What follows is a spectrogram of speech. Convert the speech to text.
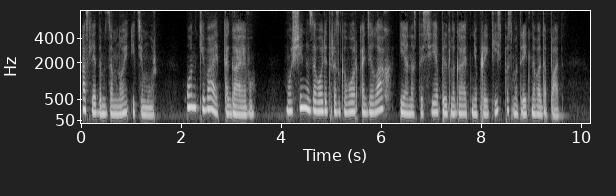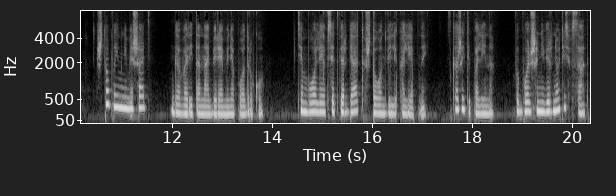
а следом за мной и Тимур. Он кивает Тагаеву, Мужчины заводят разговор о делах, и Анастасия предлагает мне пройтись посмотреть на водопад. «Чтобы им не мешать», — говорит она, беря меня под руку. «Тем более все твердят, что он великолепный. Скажите, Полина, вы больше не вернетесь в сад?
